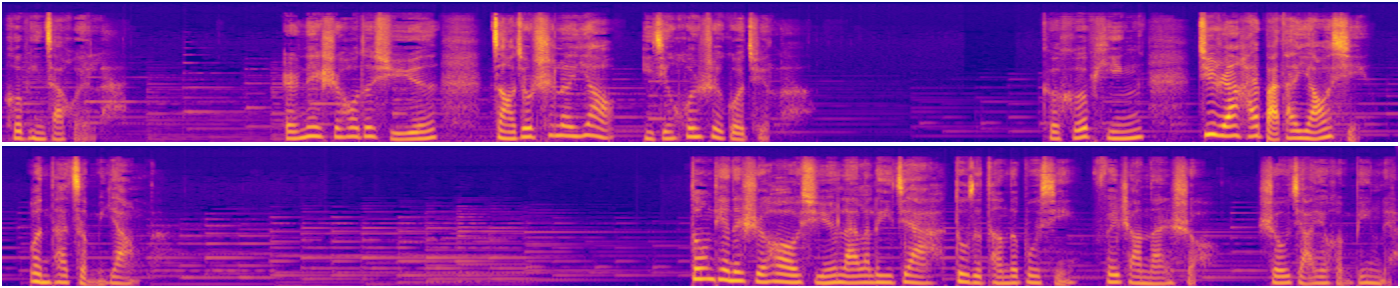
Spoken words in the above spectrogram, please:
和平才回来。而那时候的许云早就吃了药，已经昏睡过去了。可和平居然还把他摇醒，问他怎么样了。冬天的时候，许云来了例假，肚子疼得不行，非常难受，手脚又很冰凉。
